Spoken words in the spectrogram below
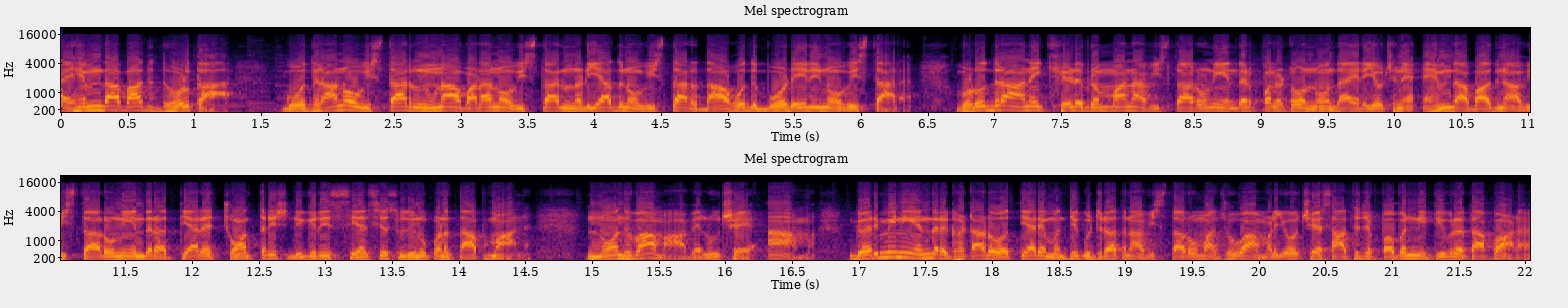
અહેમદાબાદ, ધોળકા ગોધરાનો વિસ્તાર, લુણાવાડાનો વિસ્તાર, નડિયાદનો વિસ્તાર, દાહોદ બોડેલીનો વિસ્તાર. વડોદરા અને ખેડ બ્રહ્માના વિસ્તારોની અંદર પલટો નોંધાઈ રહ્યો છે અને અહેમદાબાદના વિસ્તારોની અંદર અત્યારે ચોત્રીસ ડિગ્રી સેલ્સિયસ સુધીનું પણ તાપમાન નોંધવામાં આવેલું છે. આમ, ગરમીની અંદર ઘટાડો અત્યારે મધ્ય ગુજરાતના વિસ્તારોમાં જોવા મળ્યો છે. સાથે જ પવનની તીવ્રતા પણ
